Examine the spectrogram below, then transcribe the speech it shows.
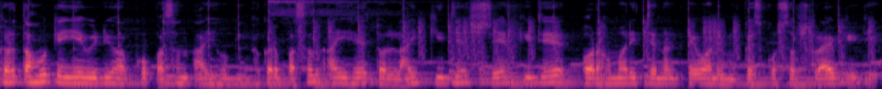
करता हूँ कि ये वीडियो आपको पसंद आई होगी। अगर पसंद आई है तो लाइक कीजिए शेयर कीजिए और हमारी चैनल टेवानी मुकेश को सब्सक्राइब कीजिए।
